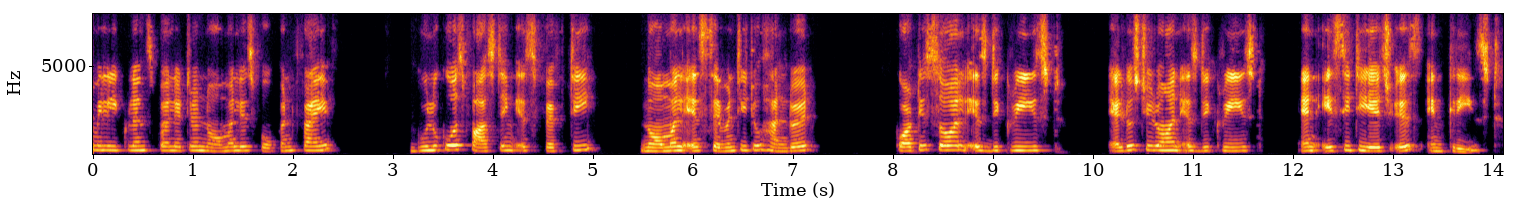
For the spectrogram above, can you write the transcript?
milliequivalents per liter. Normal is 4.5. Glucose fasting is 50, normal is 70 to 100. Cortisol is decreased, aldosterone is decreased, and ACTH is increased.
